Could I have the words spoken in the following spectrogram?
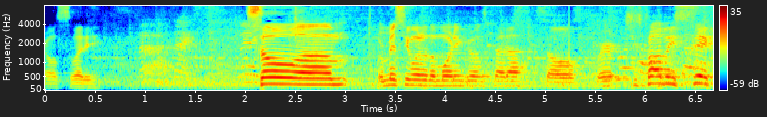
You're all sweaty. Oh, nice. So, um, we're missing one of the morning girls, Peta. So, she's probably sick.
